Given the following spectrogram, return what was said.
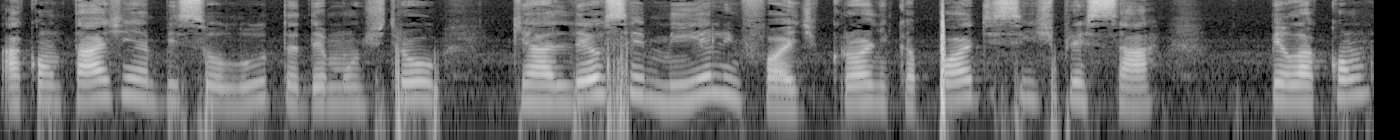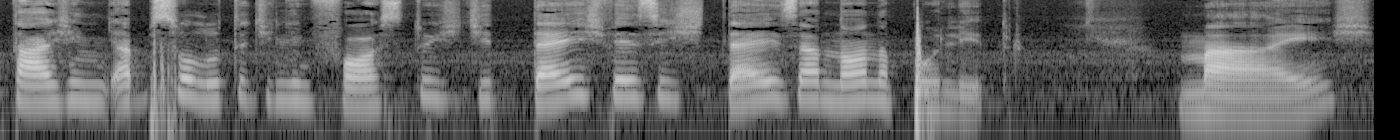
a contagem absoluta demonstrou que a leucemia linfóide crônica pode se expressar pela contagem absoluta de linfócitos de 10 vezes 10 a nona por litro. Mas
